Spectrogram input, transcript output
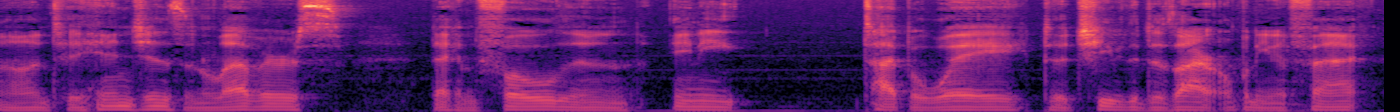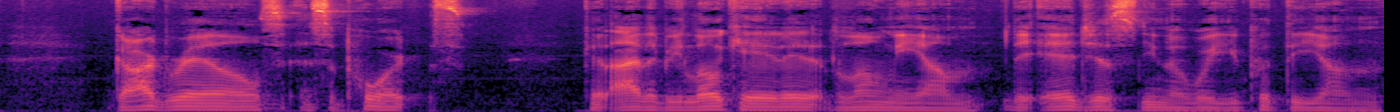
uh, to hinges and levers that can fold in any type of way to achieve the desired opening effect. Guardrails and supports could either be located along the um the edges, you know, where you put the um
